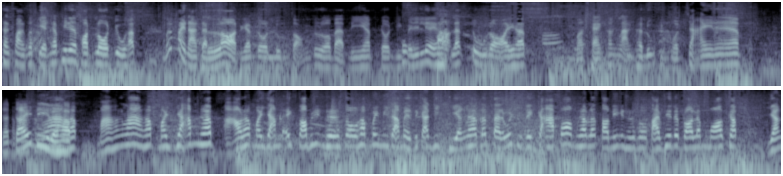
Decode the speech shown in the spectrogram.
ทางฝั่งเสถียรครับที่เทเลพอร์ตโหลดอยู่ครับ ไม่ไม่น่าจะรอดครับโดนลุมสองตัวแบบนี้ครับโดนยิงไปเรื่อยๆครับและดูรอยครับ มาแทงข้างหลังทะลุถึงหัวใจนะครับจะได้ดีเหรอครับ มาข้างล่างครับ มาย้ำครับเอาแล้วมาย้ำแล้วเอ็กซ์ตอร์พินเทอร์โซครับไม่มีดาเมจในการยิงเถียงนะครับแล้วแต่ว่าอยู่ในกาป้อมครับแล้วตอนนี้อินเทอร์โซตายไปที่เรียบร้อยแล้วมอสครับ ยัง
